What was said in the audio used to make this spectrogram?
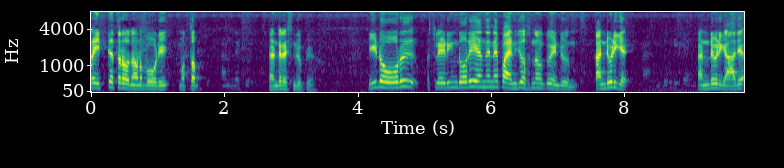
റേറ്റ് എത്ര വന്നു നമ്മുടെ ബോഡി മൊത്തം? രണ്ട് ലക്ഷം രൂപയോ? ഈ ഡോറ് സ്ലൈഡിങ് ഡോറ് ചെയ്യാൻ തന്നെ പതിനഞ്ച് ദിവസം നമുക്ക് വേണ്ടി വന്നു. കണ്ടുപിടിക്കാൻ. കണ്ടുപിടിക്കാം ആദ്യം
